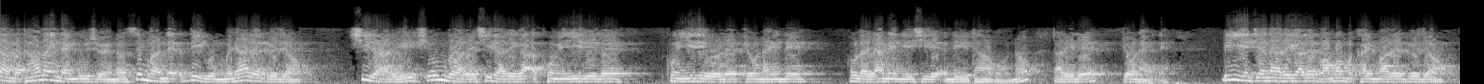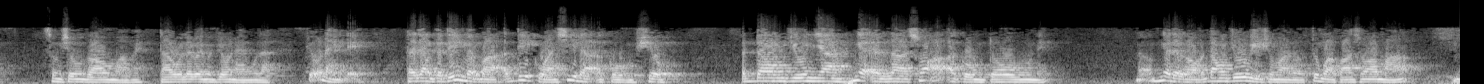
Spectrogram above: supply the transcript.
တာမထားလိုက်နိုင်ဘူးဆိုရင်တော့စစ်မှန်တဲ့အတိကိုမရတဲ့အတွက်ကြောင့်ရှိတာတွေရှုံးသွားတယ်ရှိတာတွေကအခွင့်အရေးတွေလည်းအခွင့်အရေးတွေကိုလည်းပြောနိုင်တယ်ဟုတ်လားရနိုင်နေရှိတဲ့အနေအထားပေါ့နော်ဒါတွေလည်းပြောနိုင်တယ်ပြီးရင်ကျန်တာတွေကလည်းဘာမှမခိုင်မာတဲ့အတွက်ကြောင့်ဆုံးရှုံးသွားအောင်ပါပဲဒါကိုလည်းပဲမပြောနိုင်ဘူးလားပြောနိုင်တယ်ဒါကြောင့်တတိမပါအတိကွာရှိတာအကုန်ရှုံးအတောင်ကျိုးညာငှက်အလားဆွမ်းအားအကုန်တုံးတဲ့နော်ငှက်တဲ့ကောင်အတောင်ကျိုးပြီဆိုမှတော့သူ့မှာဘာဆွမ်းမှ မ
